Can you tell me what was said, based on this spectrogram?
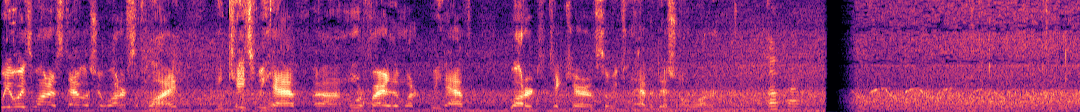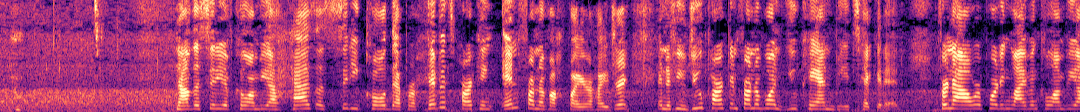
We always want to establish a water supply in case we have uh, more fire than what we have water to take care of so we can have additional water. Okay. Now, the city of Columbia has a city code that prohibits parking in front of a fire hydrant, and if you do park in front of one, you can be ticketed. For now, reporting live in Columbia,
